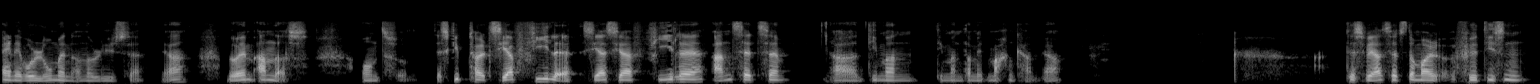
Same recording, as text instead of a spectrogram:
eine Volumenanalyse, ja, nur eben anders. Und es gibt halt sehr viele, sehr, sehr viele Ansätze, äh, die man, die man damit machen kann, ja. Das wäre es jetzt einmal für diesen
